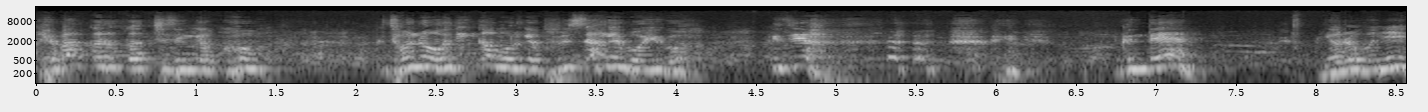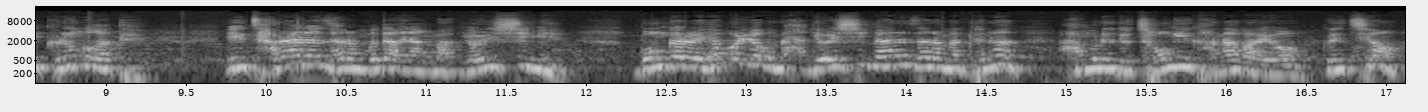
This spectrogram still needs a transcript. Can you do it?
개밥그릇 같이 생겼고 저는 어딘가 모르게 불쌍해 보이고 그지? 근데 여러분이 그런 것 같아. 이 잘하는 사람보다 그냥 막 열심히 뭔가를 해보려고 막 열심히 하는 사람한테는 아무래도 정이 가나 봐요. 그렇죠?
